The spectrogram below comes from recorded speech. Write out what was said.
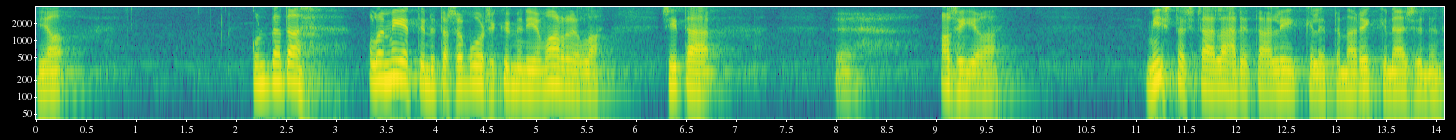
Ja kun tätä olen miettinyt tässä vuosikymmenien varrella sitä eh, asiaa, mistä sitä lähdetään liikkeelle tämä rikkinäisen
